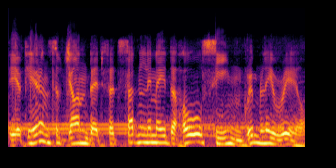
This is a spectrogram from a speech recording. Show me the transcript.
The appearance of John Bedford suddenly made the whole scene grimly real.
